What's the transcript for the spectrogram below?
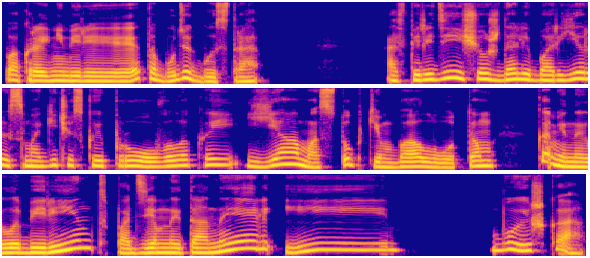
По крайней мере, это будет быстро» а впереди еще ждали барьеры с магической проволокой, яма с топким болотом, каменный лабиринт, подземный тоннель и... вышка.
